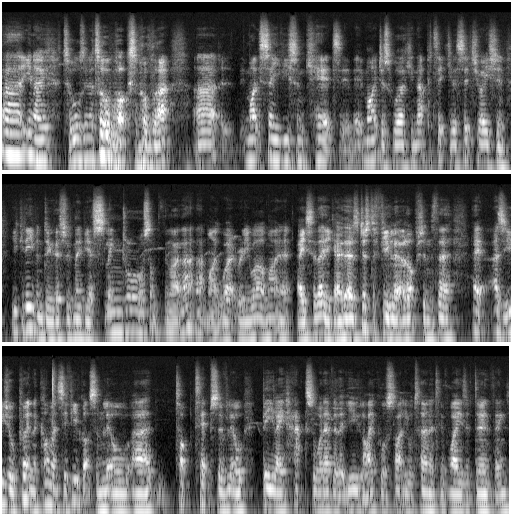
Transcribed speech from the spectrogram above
uh, you know, tools in a toolbox and all that. Uh, it might save you some kit. It, it, might just work in that particular situation. You could even do this with maybe a sling draw or something like that. That might work really well, mightn't it? Hey, so there you go. There's just a few little options there. Hey, as usual, put in the comments if you've got some little uh, top tips of little belay hacks or whatever that you like, or slightly alternative ways of doing things.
